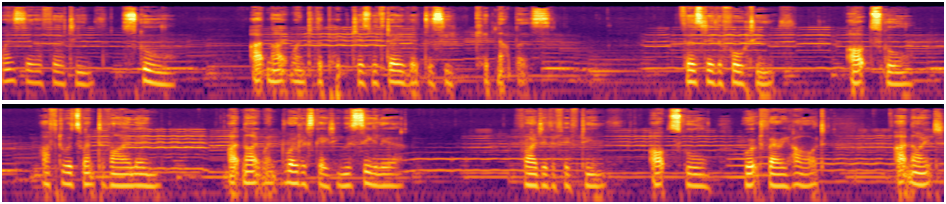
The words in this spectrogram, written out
Wednesday the 13th, school. At night went to the pictures with David to see kidnappers. Thursday the 14th, art school. Afterwards went to violin. At night went roller skating with Celia. Friday the 15th, art school. Worked very hard. At night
